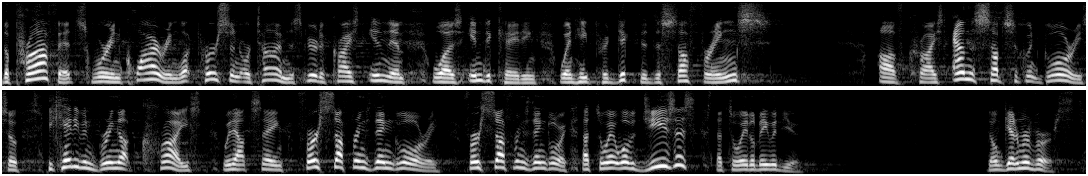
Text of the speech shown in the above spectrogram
The prophets were inquiring what person or time the Spirit of Christ in them was indicating when he predicted the sufferings of Christ and the subsequent glory. So he can't even bring up Christ without saying, first sufferings, then glory. First sufferings, then glory. That's the way it was with Jesus. That's the way it'll be with you. Don't get them reversed.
